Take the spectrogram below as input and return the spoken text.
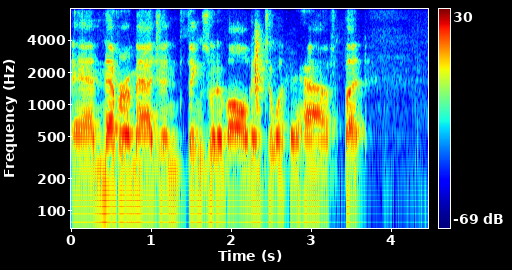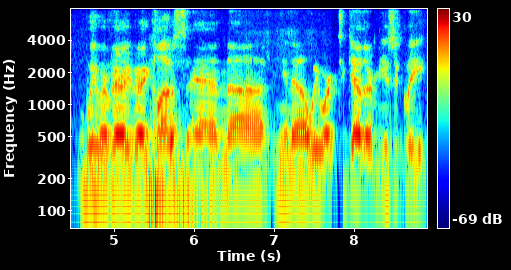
and never imagined things would evolve into what they have. But we were very, very close and, uh, you know, we worked together musically.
